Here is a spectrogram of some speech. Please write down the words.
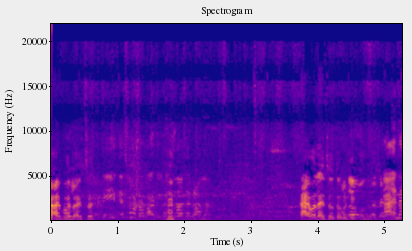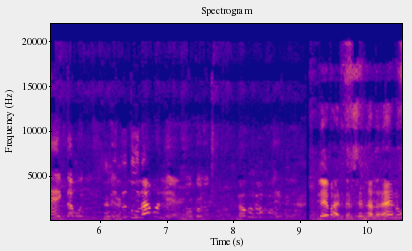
काय बोलायचं. काय बोलायचं होतं गुड्डी काय नाही एकदा बोलली. तू नाही बोलली नको नको. लय भारी दर्शन झालं ना? नू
